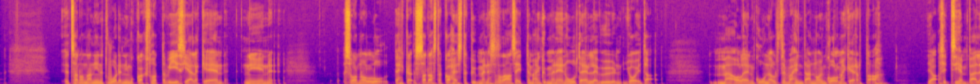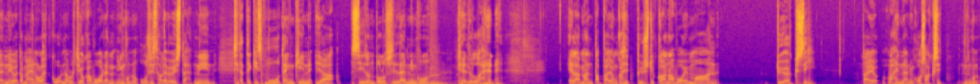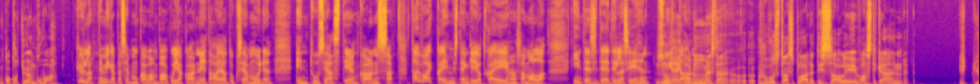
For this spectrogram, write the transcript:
että sanotaan niin, että vuoden niin kuin 2005 jälkeen niin se on ollut ehkä 120-170 uuteen levyyn, joita mä olen kuunnellut sen vähintään noin kolme kertaa. Ja sitten siihen päälle ne, joita mä en ole kuunnellut joka vuoden niin kuin uusista levyistä, niin sitä tekisi muutenkin ja siitä on tullut silleen niin kuin tietynlainen elämäntapa, jonka sitten pystyy kanavoimaan työksi tai vähintään niin osaksi niin kuin koko työnkuvaa. Kyllä, ja mikäpä se mukavampaa kuin jakaa niitä ajatuksia muiden entusiastien kanssa. Tai vaikka ihmistenkin, jotka ei ihan samalla intensiteetillä siihen suhtaudu. Niin, mun mielestä Hufvudstadsbladetissa oli vastikään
